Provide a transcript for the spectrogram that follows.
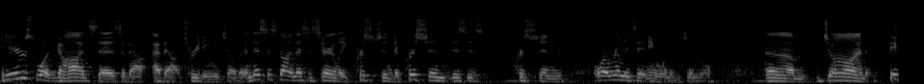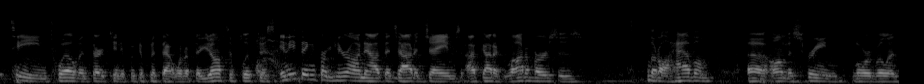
here's what God says about, about treating each other. And this is not necessarily Christian to Christian, this is Christian or really to anyone in general. Um, John 15, 12, and 13, if we could put that one up there. You don't have to flip this. Anything from here on out that's out of James, I've got a lot of verses, but I'll have them uh, on the screen, Lord willing.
